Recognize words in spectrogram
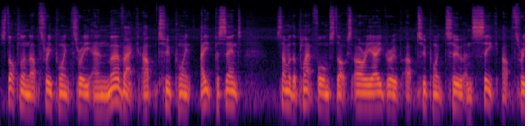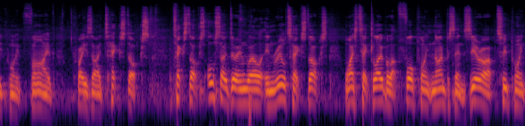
Stockland up 3.3%, and Mirvac up 2.8%. Some of the platform stocks, REA Group up 2.2 and Seek up 3.5. Quasi tech stocks. Tech stocks also doing well in real tech stocks. WiseTech Global up 4.9%, Xero up 2.8,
